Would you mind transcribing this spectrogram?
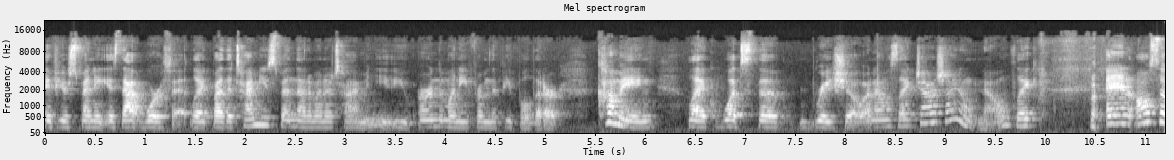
If you're spending is that worth it like by the time you spend that amount of time and you, you earn the money from the people that are coming like what's the ratio and i was like josh i don't know like and also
